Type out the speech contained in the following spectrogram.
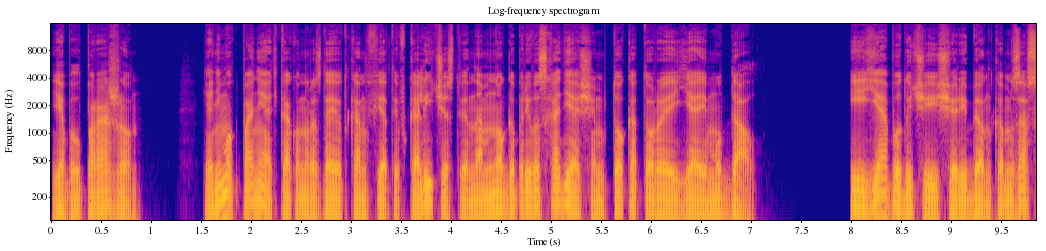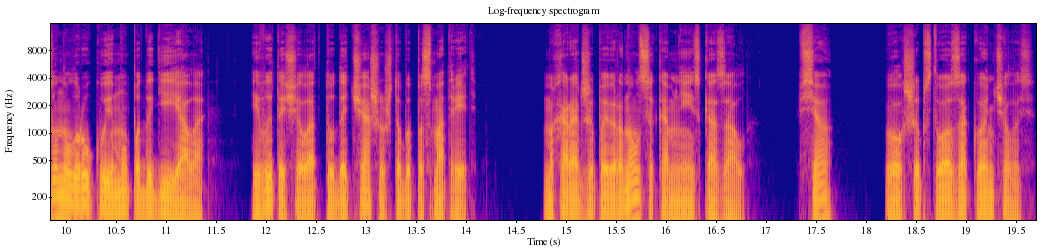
Я был поражен. Я не мог понять, как он раздает конфеты в количестве, намного превосходящем то, которое я ему дал. И я, будучи еще ребенком, засунул руку ему под одеяло и вытащил оттуда чашу, чтобы посмотреть. Махараджи повернулся ко мне и сказал, «Все, волшебство закончилось».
